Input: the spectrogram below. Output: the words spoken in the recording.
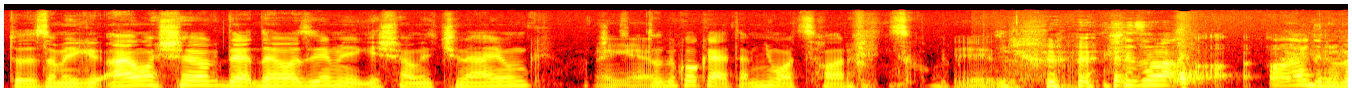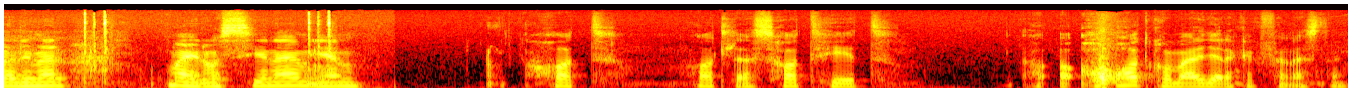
tudod, ez a még álmos vagyok, de, de azért mégis, amit csináljunk. Igen. Tudod, mikor keltem? 8.30-kor. és ez a, a, a, annyira belé, mert már rossz nem, ilyen 6, 6 lesz, 6 hét, 6-kor már a gyerekek fel lesznek.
